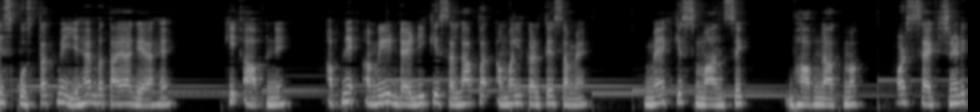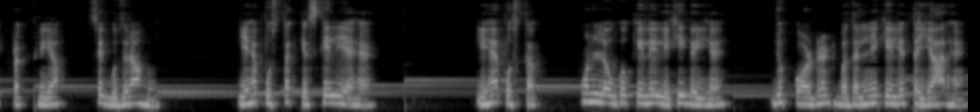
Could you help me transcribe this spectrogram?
इस पुस्तक में यह बताया गया है कि आपने अपने अमीर डैडी की सलाह पर अमल करते समय मैं किस मानसिक, भावनात्मक और शैक्षणिक प्रक्रिया से गुजरा हूँ? यह पुस्तक किसके लिए है? यह पुस्तक उन लोगों के लिए लिखी गई है जो क्वाड्रेंट बदलने के लिए तैयार हैं।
